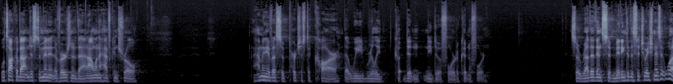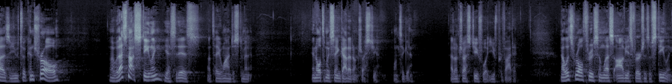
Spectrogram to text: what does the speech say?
We'll talk about in just a minute a version of that. I want to have control. How many of us have purchased a car that we really didn't need to afford or couldn't afford? So rather than submitting to the situation as it was, you took control. Like, well, that's not stealing. Yes, it is. I'll tell you why in just a minute. And ultimately saying, God, I don't trust you once again. I don't trust you for what you've provided. Now let's roll through some less obvious versions of stealing.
